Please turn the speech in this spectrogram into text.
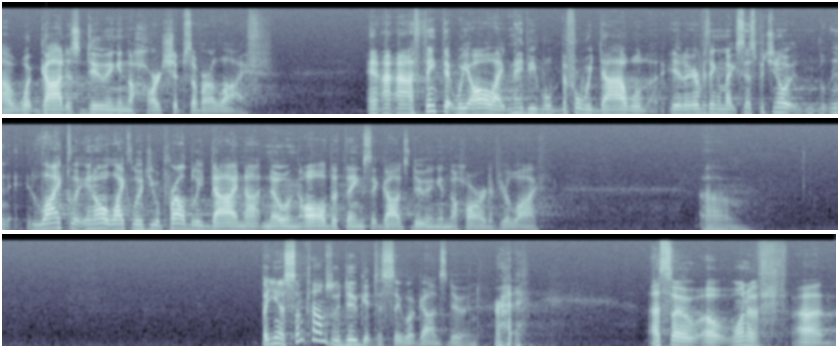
uh, what God is doing in the hardships of our life. And I, I, think that we all like maybe we'll, before we die, we'll, everything will make sense. But you know, likely in all likelihood, you'll probably die not knowing all the things that God's doing in the heart of your life. Um, but you know, sometimes we do get to see what God's doing, right? Uh, so uh, one of uh,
